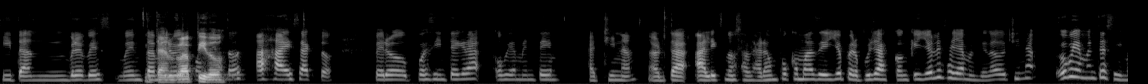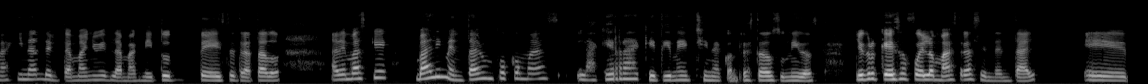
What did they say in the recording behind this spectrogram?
y tan breves, en tan, rápido. Ajá, exacto. Pero pues integra obviamente a China. Ahorita Alex nos hablará un poco más de ello, pero pues ya, con que yo les haya mencionado China, obviamente se imaginan del tamaño y la magnitud de este tratado. Además que va a alimentar un poco más la guerra que tiene China contra Estados Unidos. Yo creo que eso fue lo más trascendental. Eh,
